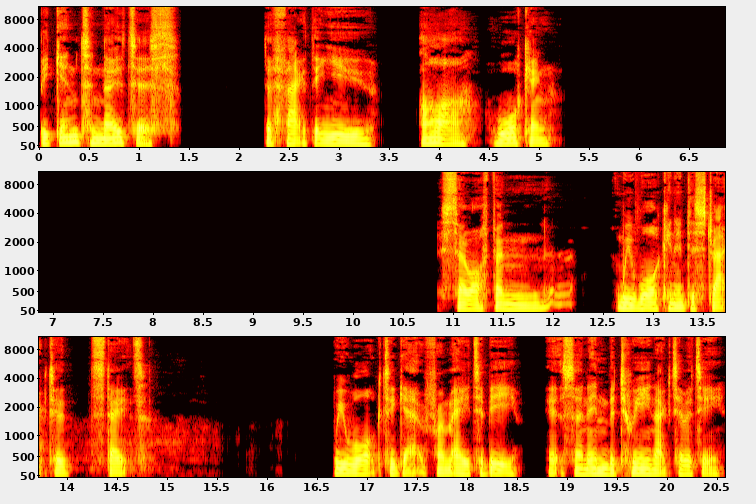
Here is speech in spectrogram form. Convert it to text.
begin to notice the fact that you are walking. So often we walk in a distracted state. We walk to get from A to B. It's an in between activity.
